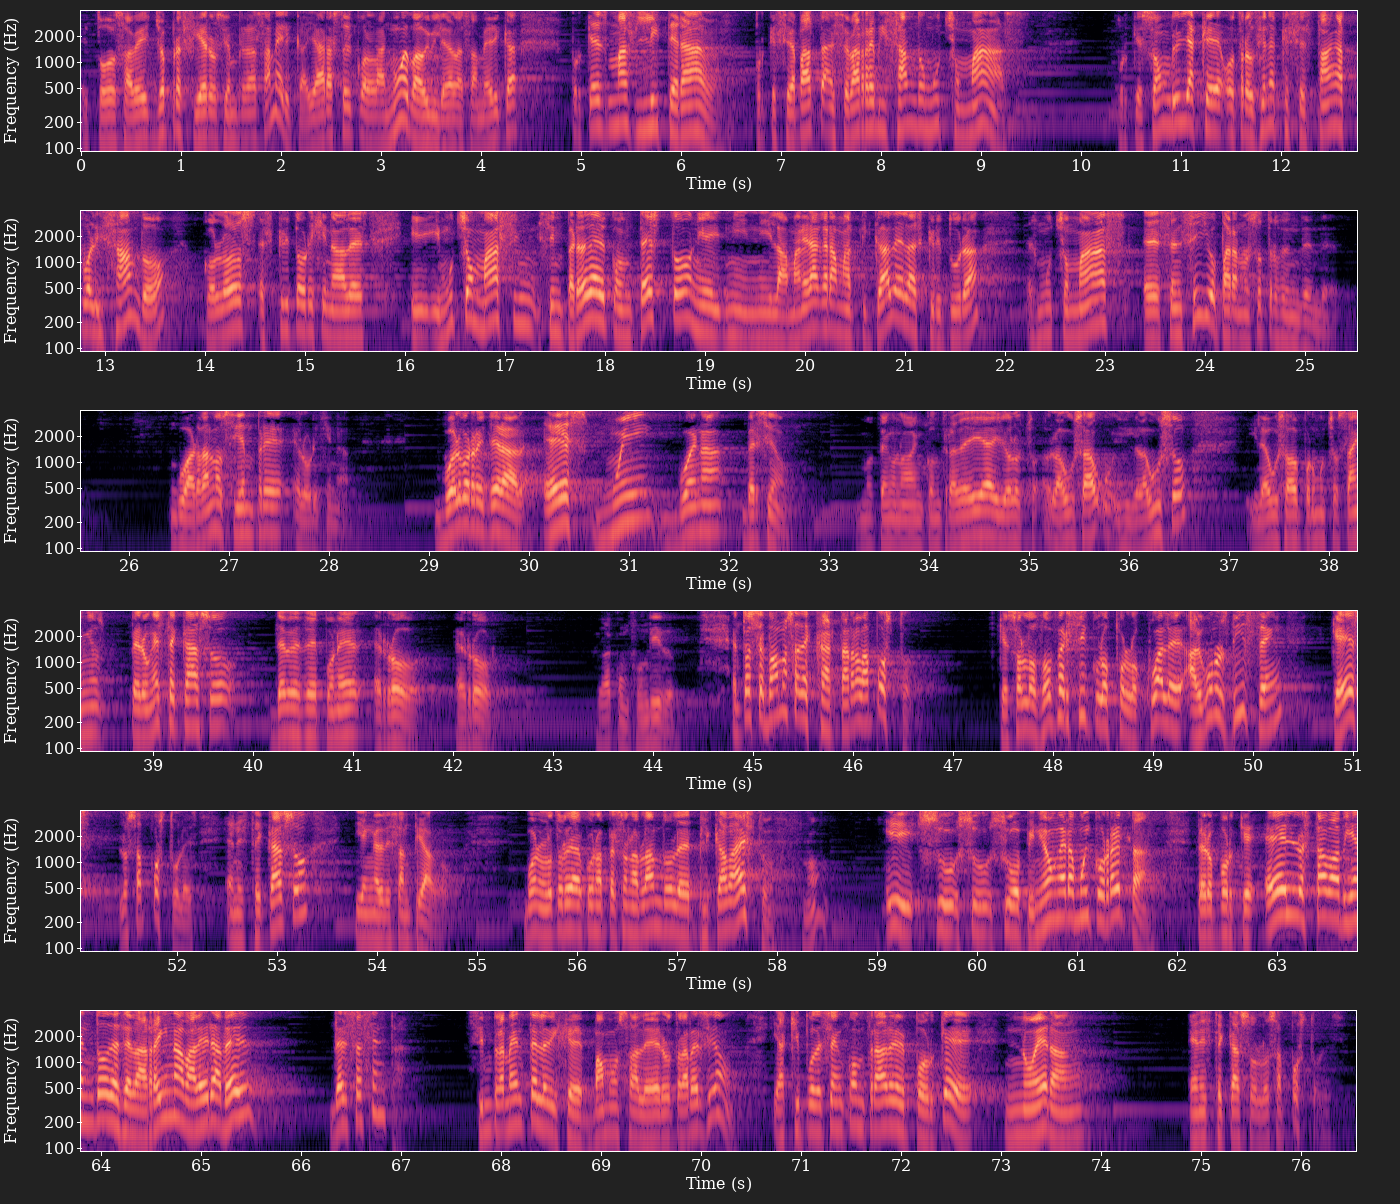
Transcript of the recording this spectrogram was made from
Eh, todos sabéis, yo prefiero siempre las Américas y ahora estoy con la nueva Biblia de las Américas porque es más literal, porque se va, se va revisando mucho más, porque son Biblias que, o traducciones que se están actualizando con los escritos originales y, mucho más sin, sin, perder el contexto ni, ni, ni, la manera gramatical de la escritura, es mucho más eh, sencillo para nosotros de entender, guardando siempre el original. Vuelvo a reiterar, es muy buena versión. No tengo nada en contra de ella yo la, usado, y la uso y la he usado por muchos años, pero en este caso debes de poner error, error, ¿verdad? Confundido. Entonces vamos a descartar al apóstol, que son los dos versículos por los cuales algunos dicen que es los apóstoles, en este caso y en el de Santiago. Bueno, el otro día con una persona hablando le explicaba esto, ¿no? Y su, su, su, opinión era muy correcta, pero porque él lo estaba viendo desde la Reina Valera del, del 60. Simplemente le dije, vamos a leer otra versión. Y aquí puedes encontrar el por qué no eran, en este caso, los apóstoles.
